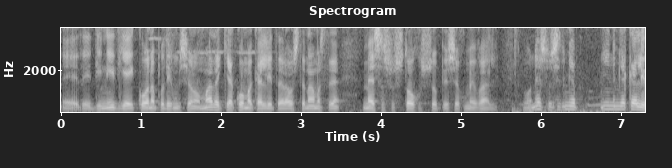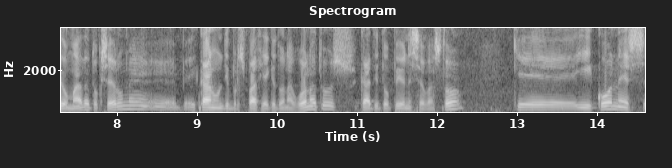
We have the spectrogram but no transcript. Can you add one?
ε, την ίδια εικόνα που δείχνουμε σε ομάδα και ακόμα καλύτερα ώστε να είμαστε μέσα στους στόχους τους οποίους έχουμε βάλει. Ο Νέστος είναι μια, είναι μια καλή ομάδα, το ξέρουμε, ε, κάνουν την προσπάθεια και τον αγώνα τους, κάτι το οποίο είναι σεβαστό. Και οι εικόνες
